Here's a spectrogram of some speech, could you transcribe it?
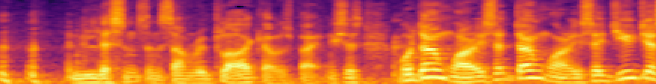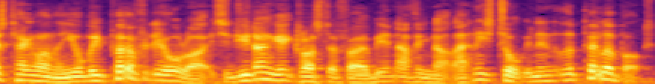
and he listens, and some reply comes back, and he says, "Well, don't worry." He said, "Don't worry." He said, "You just hang on there; you'll be perfectly all right." He said, "You don't get claustrophobia, nothing like that." And he's talking into the pillar box,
